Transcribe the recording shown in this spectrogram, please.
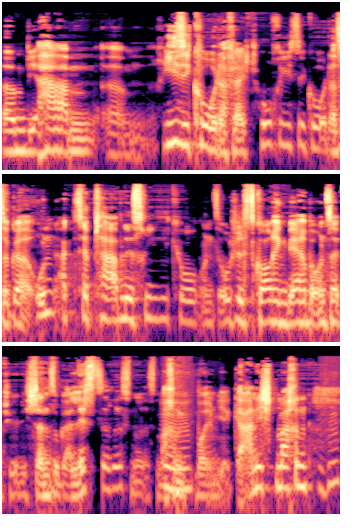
ähm, wir haben ähm, Risiko oder vielleicht Hochrisiko oder sogar unakzeptables Risiko und Social Scoring wäre bei uns natürlich dann sogar letzteres. Ne? Das machen, mhm. wollen wir gar nicht machen. Mhm.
